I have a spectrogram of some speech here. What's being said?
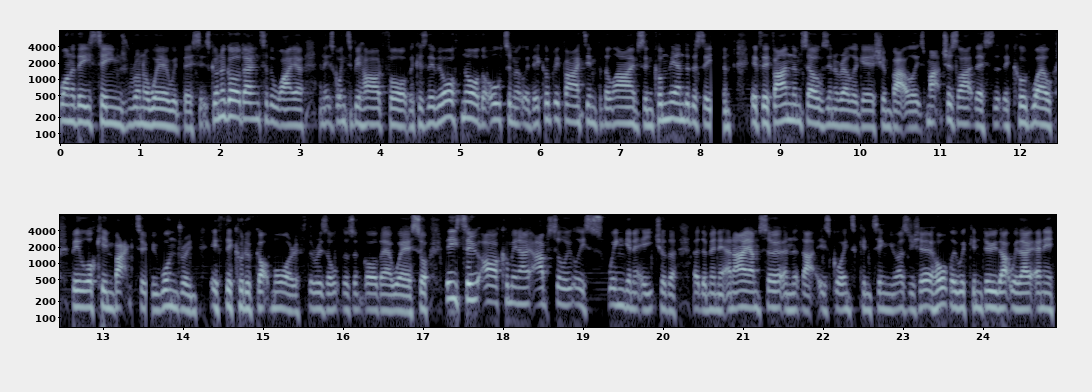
one of these teams run away with this. It's going to go down to the wire, and it's going to be hard fought because they both know that ultimately they could be fighting for their lives. And come the end of the season, if they find themselves in a relegation battle, it's matches like this that they could well be looking back to, wondering if they could have got more if the result doesn't go their way. So these two are coming out absolutely swinging at each other at the minute, and I am certain that that is going to continue. As you say, hopefully we can do that without any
